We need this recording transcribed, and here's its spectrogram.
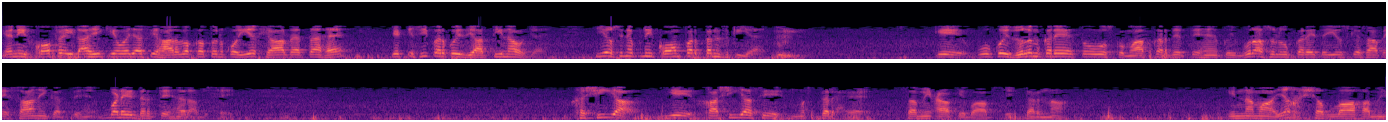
یعنی خوف الہی کی وجہ سے ہر وقت ان کو یہ خیال رہتا ہے کہ کسی پر کوئی زیادتی نہ ہو جائے۔ یہ اس نے اپنی قوم پر طنز کیا ہے کہ وہ کوئی ظلم کرے تو وہ اس کو معاف کر دیتے ہیں، کوئی برا سلوک کرے تو یہ اس کے ساتھ احسان ہی کرتے ہیں۔ بڑے ڈرتے ہیں رب سے۔ خشیہ، یہ خاشیہ سے مستر ہے۔ سمعہ کے باب سے ڈرنا۔ انما یخش اللہ من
